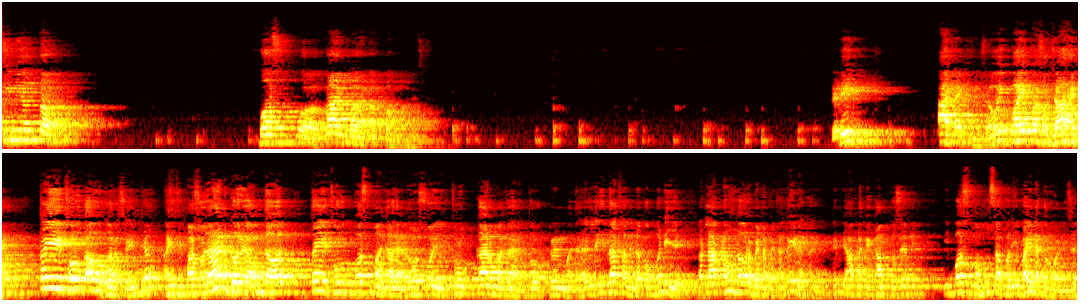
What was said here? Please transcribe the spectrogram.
કિમી અંતર બસ કાર દ્વારા કાપવામાં આવે છે. રેડી આ ટાઈપનું છે હવે ભાઈ પાછો જાહે. તો એ થોડુંક આવું કરશે સમજ્યા અહીંથી પાછો જાહે ને ઘરે, અમદાવાદ. તો એ થોડુંક બસમાં જાહે સોરી, થોડુંક કારમાં જાહે, થોડુંક ટ્રેનમાં જાહે. એટલે એ દાખલાની રકમ બની જાય. એટલે આપણે હું નવરા બેઠા બેઠા કઈ ના કરીએ. કે આપણે કઈ કામ તો છે નહીં. એ બસમાં મુસાફરી ભાઈને કરવાની છે.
